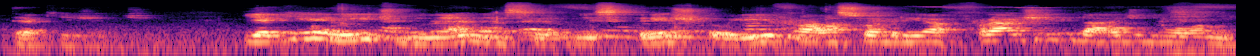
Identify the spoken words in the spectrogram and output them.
Até aqui, gente. E aqui é nítido, né, nesse, nesse trecho que eu li, fala sobre a fragilidade do homem.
